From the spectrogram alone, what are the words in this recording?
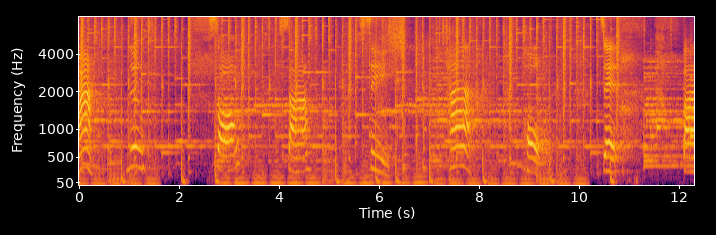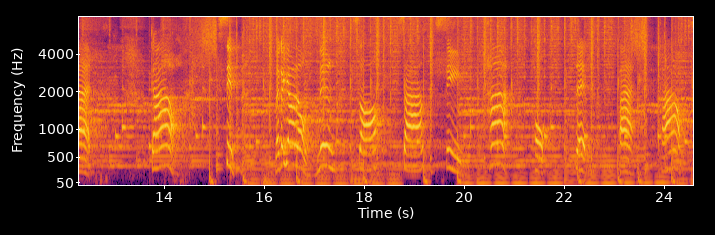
มา 1 2 3 4 5 6 7 8 9 10 แล้วก็ย่อลง 1 2 3 4 5 6 7 8 9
